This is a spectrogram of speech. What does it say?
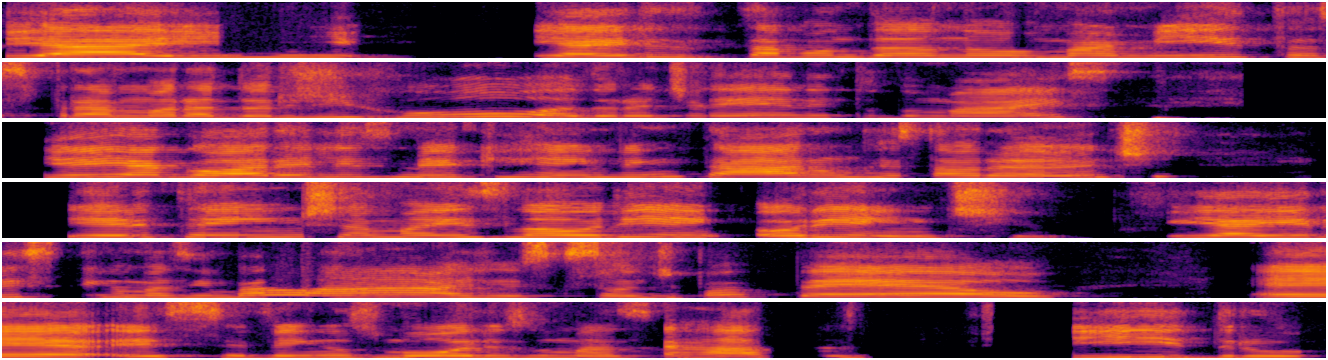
E aí, e aí eles estavam dando marmitas para moradores de rua durante a quarentena e tudo mais. E aí agora eles meio que reinventaram um restaurante e ele tem chama Isla Orien- Oriente. E aí eles têm umas embalagens que são de papel, é, você vem os molhos numas garrafas de vidro.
